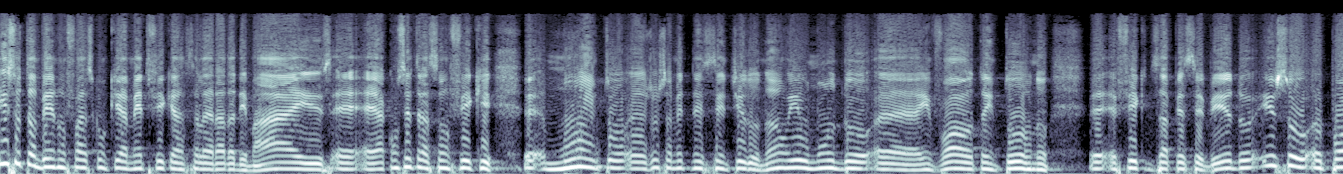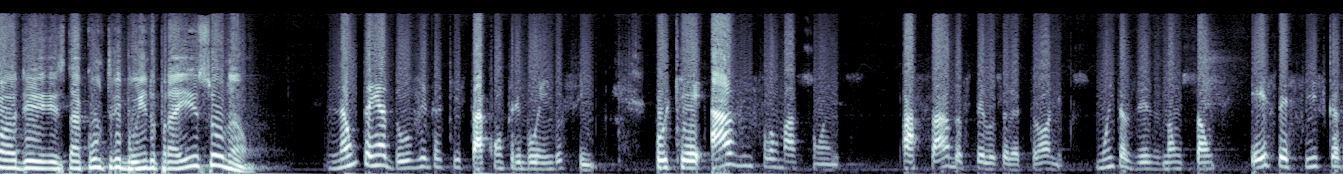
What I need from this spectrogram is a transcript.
Isso também não faz com que a mente fique acelerada demais, é, é a concentração fique é, muito, é, justamente nesse sentido não, e o mundo é, em volta, em torno, fique desapercebido. Isso pode estar contribuindo para isso ou não? Não tenha dúvida que está contribuindo sim, porque as informações passadas pelos eletrônicos muitas vezes não são específicas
